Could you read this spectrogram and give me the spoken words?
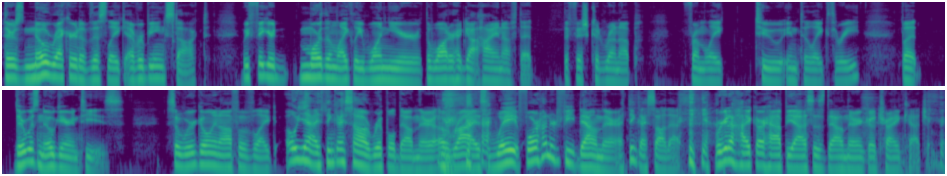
there's no record of this lake ever being stocked. We figured more than likely one year the water had got high enough that the fish could run up from lake 2 into lake 3, but there was no guarantees. So we're going off of like, oh yeah, I think I saw a ripple down there, a rise way 400 feet down there. I think I saw that. Yeah. We're gonna hike our happy asses down there and go try and catch them.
